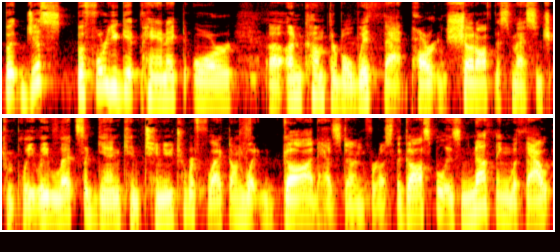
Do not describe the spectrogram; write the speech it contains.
But just before you get panicked or uh, uncomfortable with that part and shut off this message completely, let's again continue to reflect on what God has done for us. The gospel is nothing without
